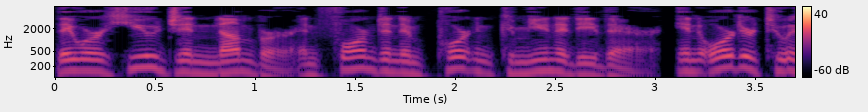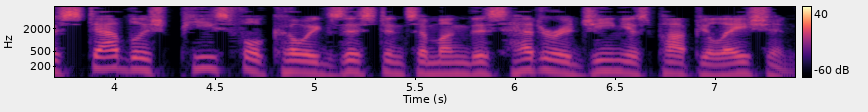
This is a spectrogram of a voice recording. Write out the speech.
they were huge in number and formed an important community there. In order to establish peaceful coexistence among this heterogeneous population,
